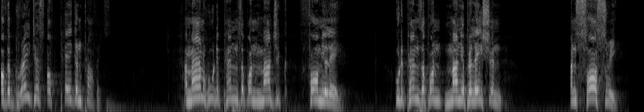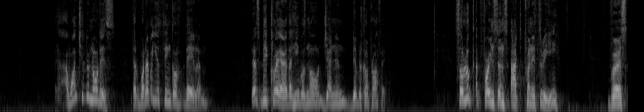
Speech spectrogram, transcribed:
of the greatest of pagan prophets. A man who depends upon magic formulae, who depends upon manipulation and sorcery. I want you to notice that whatever you think of Balaam, let's be clear that he was no genuine biblical prophet. So look at, for instance, at 23, verse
